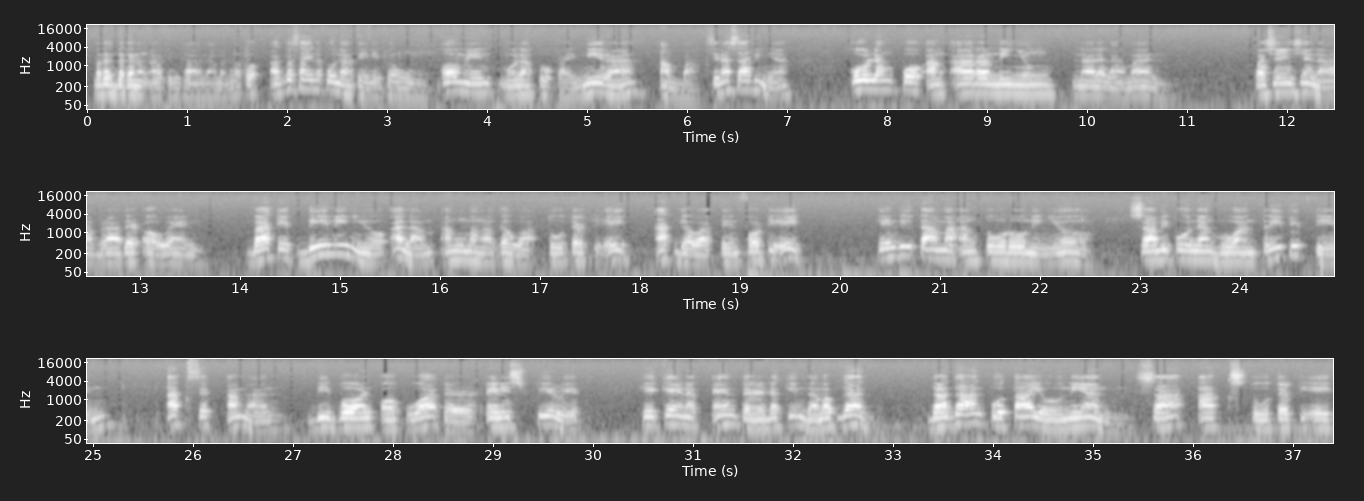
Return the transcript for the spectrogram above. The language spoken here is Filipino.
madagdagan ng ating kaalaman. Ano po? At basahin na po natin itong comment mula po kay Mira Amba. Sinasabi niya, kulang po ang aral ninyong nalalaman. Pasensya na, Brother Owen. Bakit di ninyo alam ang mga gawa 238 at gawa 1048? Hindi tama ang turo ninyo. Sabi po ng Juan 3.15, Accept a man, be born of water and spirit, he cannot enter the kingdom of God. Dadaan po tayo niyan sa Acts 2.38.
